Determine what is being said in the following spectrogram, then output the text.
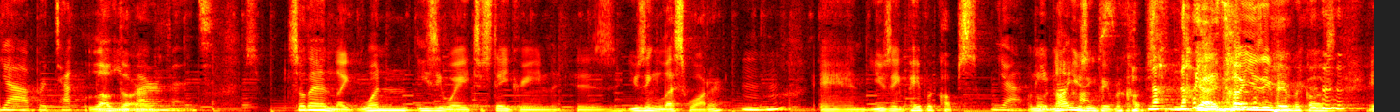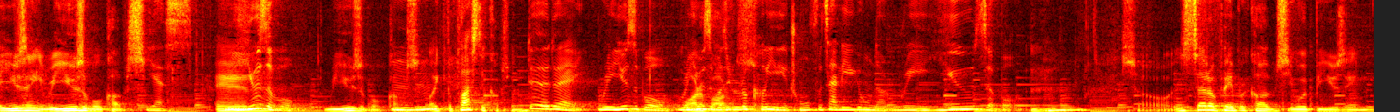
Yeah, protect Love the the earth. environment. So then, like one easy way to stay green is using less water and using paper cups. Mm-hmm. Yeah, Oh, no, paper not using cups. paper cups. Not- not yeah, using- not using paper cups. and using reusable cups. Yes, And- reusable. Reusable cups, Mm-hmm. like the plastic cups, you know. 对对对，reusable Water reusable 就是说 bottles 可以重复再利用的 reusable。 So instead of paper cups, you would be using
